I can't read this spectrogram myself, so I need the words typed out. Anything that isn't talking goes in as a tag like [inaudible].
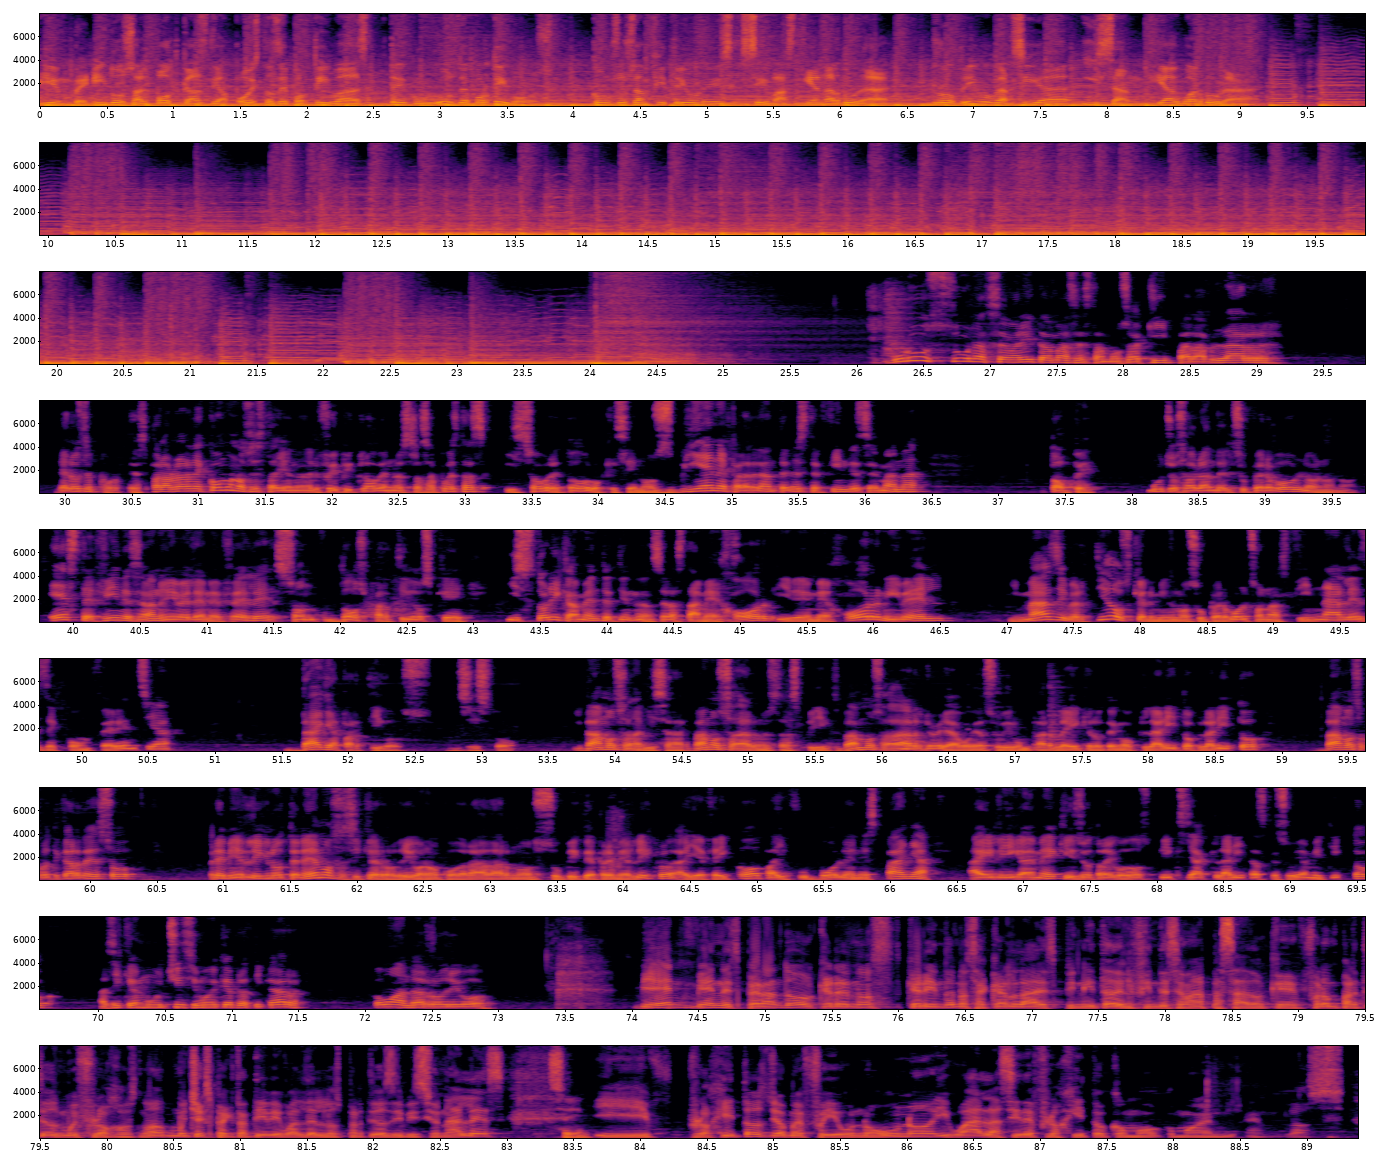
Bienvenidos al podcast de apuestas deportivas de Gurús Deportivos, con sus anfitriones Sebastián Ardura, Rodrigo García y Santiago Ardura. Gurús, una semanita más estamos aquí para hablar de los deportes, para hablar de cómo nos está yendo en el Free Club en nuestras apuestas y sobre todo lo que se nos viene para adelante en este fin de semana. Tope. Muchos hablan del Super Bowl. No, no, no. Este fin de semana a nivel NFL son dos partidos que históricamente tienden a ser hasta mejor y de mejor nivel y más divertidos que el mismo Super Bowl. Son las finales de conferencia. Vaya partidos, insisto. Y vamos a analizar, vamos a dar nuestras picks, vamos a dar, yo ya voy a subir un parlay que lo tengo clarito, clarito Vamos a platicar de eso. Premier League no tenemos, así que Rodrigo no podrá darnos su pick de Premier League. Hay FA Cup, hay fútbol en España, hay Liga MX. Yo traigo dos picks ya claritas que subí a mi TikTok. Así que muchísimo de qué platicar. ¿Cómo andas, Rodrigo? Bien, bien, esperando, querernos, queriéndonos sacar la espinita del fin de semana pasado, que fueron partidos muy flojos, ¿no? Mucha expectativa igual de los partidos divisionales. Sí. Y flojitos, yo me fui 1-1, igual, así de flojito como, como en, los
